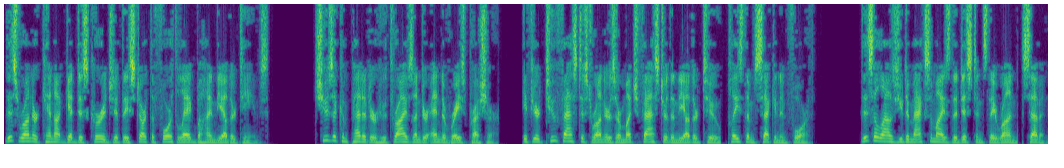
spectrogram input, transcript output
This runner cannot get discouraged if they start the fourth leg behind the other teams. Choose a competitor who thrives under end of race pressure. If your two fastest runners are much faster than the other two, place them second and fourth. This allows you to maximize the distance they run. 7.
